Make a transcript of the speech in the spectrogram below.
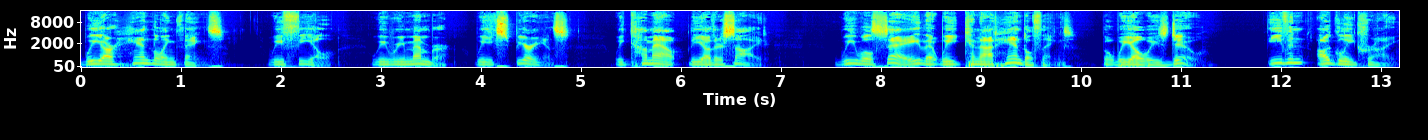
we are handling things. We feel, we remember, we experience, we come out the other side we will say that we cannot handle things, but we always do. Even ugly crying,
